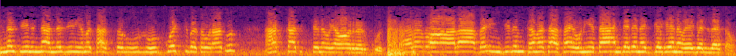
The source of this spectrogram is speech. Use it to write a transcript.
እነዚህንና እነዚህን የመሳሰሉ ሁሉ ህጎች በተውራት ውስጥ አካትቼ ነው ያወረድኩት። ካለ በኋላ በኢንጅልም ተመሳሳይ ሁኔታ እንደደነገገ ነው የገለጸው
